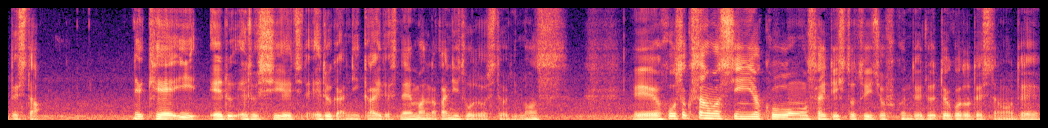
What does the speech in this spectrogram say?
でした。で KELLCH で L が2回ですね真ん中に登場しております。えー、法則3は芯や高温を最低1つ以上含んでいるということでしたので、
